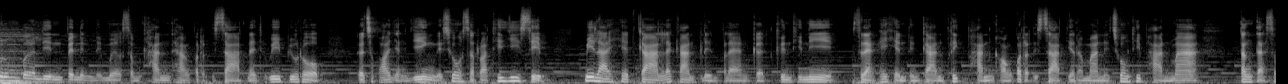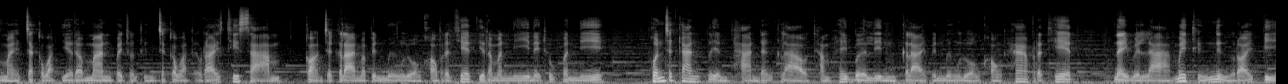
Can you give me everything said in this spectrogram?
กรุงเบอร์ลินเป็นหนึ่งในเมืองสำคัญทางประวัติศาสตร์ในทวีปยุโรป โดยเฉพาะอย่างยิ่งในช่วงศตวรรษที่ 20 มีหลายเหตุการณ์และการเปลี่ยนแปลงเกิดขึ้นที่นี่ แสดงให้เห็นถึงการพลิกผันของประวัติศาสตร์เยอรมันในช่วงที่ผ่านมา ตั้งแต่สมัยจักรวรรดิเยอรมันไปจนถึงจักรวรรดิไรซ์ที่ 3 ก่อนจะกลายมาเป็นเมืองหลวงของประเทศเยอรมนีในทุกวันนี้ ผลจากการเปลี่ยนผ่านดังกล่าวทำให้เบอร์ลินกลายเป็นเมืองหลวงของ 5 ประเทศ ในเวลาไม่ถึง 100 ปี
